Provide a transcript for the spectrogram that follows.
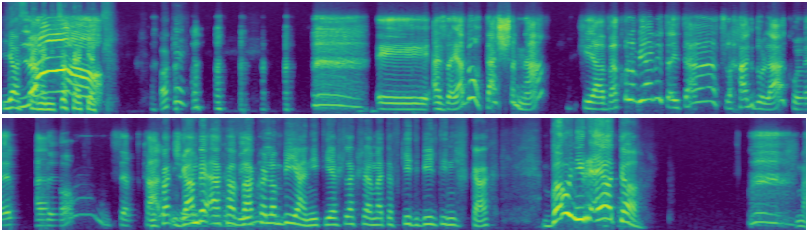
לא, סתם, אני צוחקת. אוקיי. אה, אז זה היה באותה שנה? כי אהבה קולומביאנית הייתה הצלחה גדולה, כולל עד היום, סרט קל. נכון, גם באחווה קולומביאנית יש לך שם תפקיד בלתי נשכח. בואו נראה אותו! מה?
